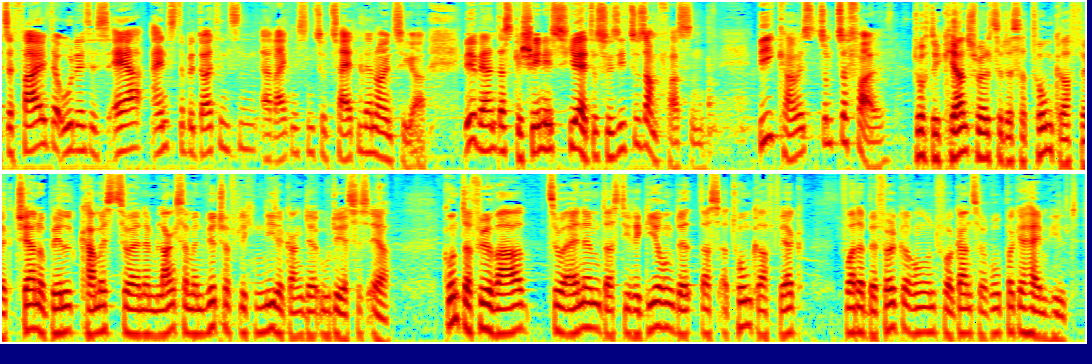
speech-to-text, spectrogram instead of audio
Der Zerfall der UdSSR, eins der bedeutendsten Ereignisse zu Zeiten der 90er. Wir werden das Geschehnis hier etwas für Sie zusammenfassen. Wie kam es zum Zerfall? Durch die Kernschmelze des Atomkraftwerks Tschernobyl kam es zu einem langsamen wirtschaftlichen Niedergang der UdSSR. Grund dafür war zu einem, dass die Regierung das Atomkraftwerk vor der Bevölkerung und vor ganz Europa geheim hielt.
